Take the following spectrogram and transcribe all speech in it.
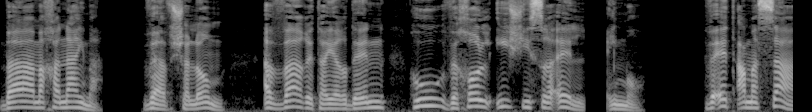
בא מחניימה, ואבשלום עבר את הירדן, הוא וכל איש ישראל עמו. ואת עמסה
